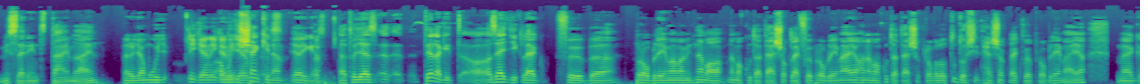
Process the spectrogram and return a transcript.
mi szerint timeline, mert hogy amúgy, igen, igen, amúgy igen, senki ez, nem, ja igen, ez, tehát hogy ez, ez, tényleg itt az egyik legfőbb probléma, amit nem a, nem a kutatások legfőbb problémája, hanem a kutatásokról való tudósítások legfőbb problémája, meg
